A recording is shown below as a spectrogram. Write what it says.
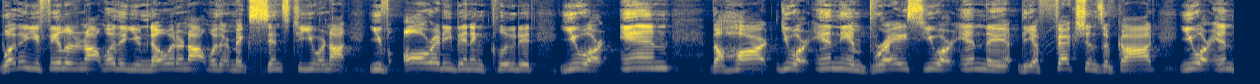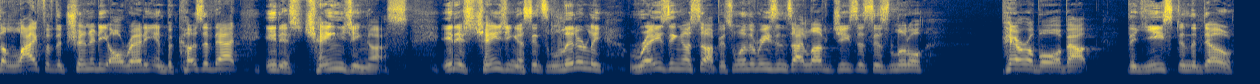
Whether you feel it or not, whether you know it or not, whether it makes sense to you or not, you've already been included. You are in the heart, you are in the embrace, you are in the, the affections of God, you are in the life of the Trinity already. And because of that, it is changing us. It is changing us. It's literally raising us up. It's one of the reasons I love Jesus' little parable about the yeast and the dough.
